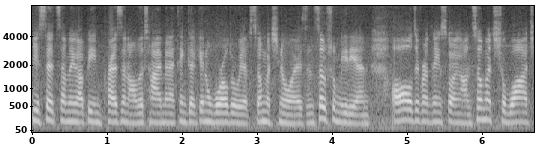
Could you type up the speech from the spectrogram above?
You said something about being present all the time, and I think like in a world where we have so much noise and social media and all different things going on, so much to watch.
